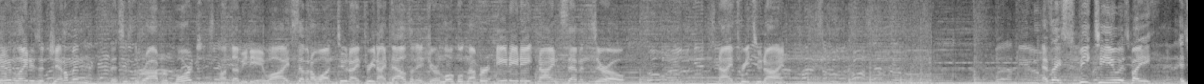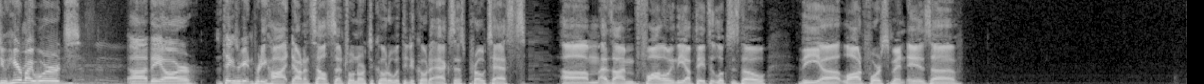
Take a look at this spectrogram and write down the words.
Afternoon, ladies and gentlemen. This is the Rob Report on WDAY. 701 293 9000 is your local number. 888 970 9329. As I speak to you, as, my, as you hear my words, uh, they are things are getting pretty hot down in south central North Dakota with the Dakota Access protests. Um, as I'm following the updates, it looks as though the uh, law enforcement is uh,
